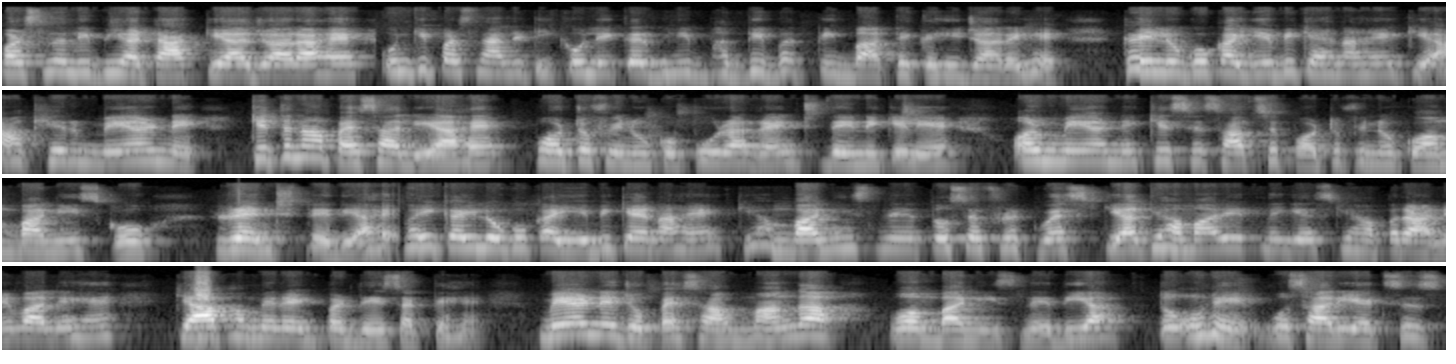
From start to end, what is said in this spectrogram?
पर्सनली भी अटैक किया जा रहा है। उनकी पर्सनैलिटी को लेकर भी भद्दी भद्दी बातें कही जा रही है। कई लोगों का ये भी कहना है कि आखिर मेयर ने कितना पैसा लिया है पोर्टोफिनो को पूरा रेंट देने के लिए? और मेयर ने किस हिसाब से पोर्टोफिनो को अंबानीज को रेंट दे दिया है? वहीं कई लोगों का ये भी कहना है कि अंबानीज ने तो सिर्फ़ रिक्वेस्ट किया कि हमारे इतने गेस्ट यहाँ पर आने वाले हैं, क्या आप हमें रेंट पर दे सकते हैं? मेयर ने जो पैसा मांगा, वो अंबानीज ने दिया तो उन्हें वो सारी एक्सेस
